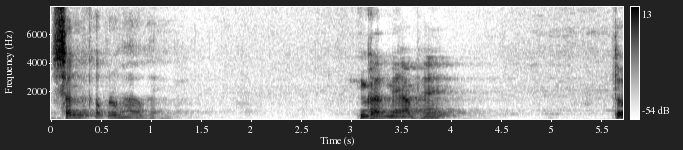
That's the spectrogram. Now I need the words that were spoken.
संघ का प्रभाव है। घर में आप हैं तो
